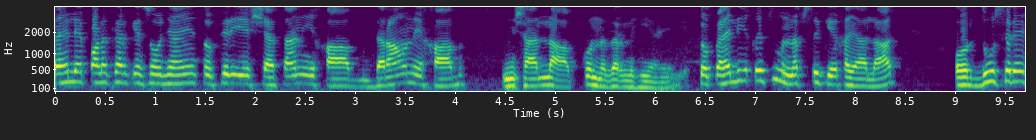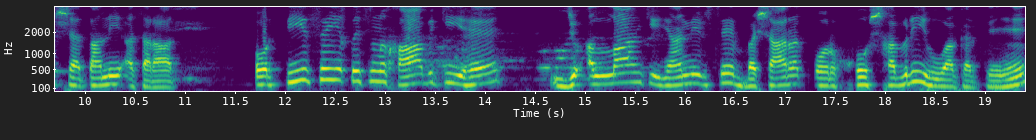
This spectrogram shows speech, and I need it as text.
پہلے پڑھ کر کے سو جائیں تو پھر یہ شیطانی خواب، ڈراؤنے خواب انشاءاللہ آپ کو نظر نہیں آئیں گے۔ تو پہلی قسم نفس کے خیالات اور دوسرے شیطانی اثرات۔ اور تیسری قسم خواب کی ہے جو اللہ کی جانب سے بشارت اور خوشخبری ہوا کرتے ہیں،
